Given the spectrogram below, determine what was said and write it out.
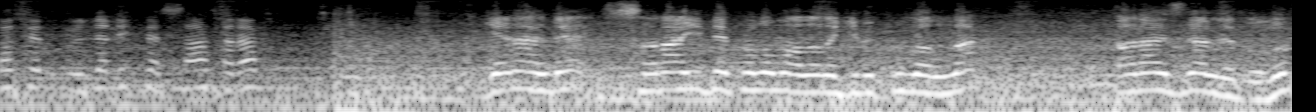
Bakın özellikle sağ taraf genelde sanayi depolama alanı gibi kullanılan arazilerle dolu.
